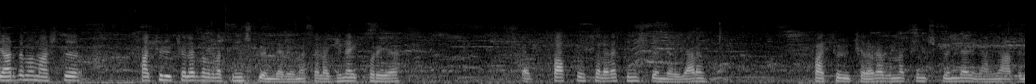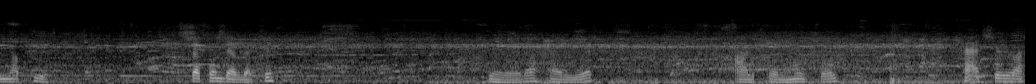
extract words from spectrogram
yardım amaçlı fakir ülkeler de burada pirinç gönderiyor. Mesela Güney Kore'ye işte farklı ülkelere pirinç gönderiyor. Yarın fakir ülkelere bunlar pirinç gönderiyor yani yardım yapıyor. Japon devleti. Böyle her yer alkol, mulkol her şey var.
